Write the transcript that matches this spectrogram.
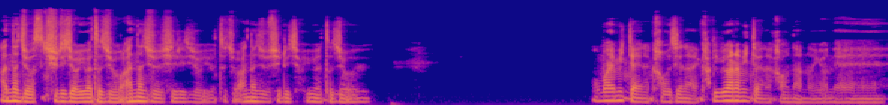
案の定、首里城、岩戸城、案の定、首里城、岩戸城、案の定、首里城、岩戸城。お前みたいな顔じゃない。カピバラみたいな顔なのよね。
